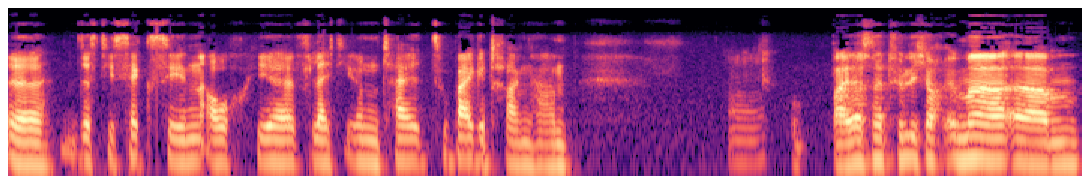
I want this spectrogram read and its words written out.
äh, dass die Sexszenen auch hier vielleicht ihren Teil zu beigetragen haben. Wobei das natürlich auch immer, ähm,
